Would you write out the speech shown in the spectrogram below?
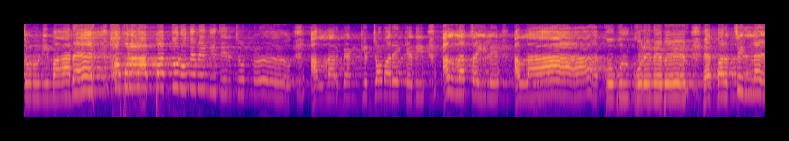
জননী মা রে, আপনার আব্বার আল্লাহর ব্যাংকে জমা রেখে দিন আল্লাহ চাইলে আল্লাহ কবুল করে নেবেন। একবার চিল্লায়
